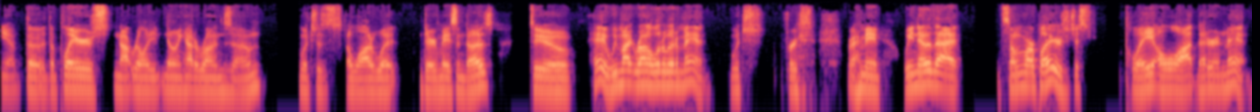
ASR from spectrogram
you know the the players not really knowing how to run zone, which is a lot of what Derek Mason does, to hey, we might run a little bit of man, which for, for I mean, we know that some of our players just play a lot better in man.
